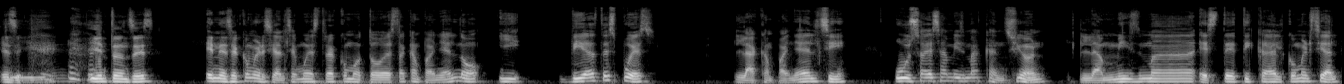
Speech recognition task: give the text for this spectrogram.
Ese. Y entonces, en ese comercial se muestra como toda esta campaña del no y días después, la campaña del sí usa esa misma canción, la misma estética del comercial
